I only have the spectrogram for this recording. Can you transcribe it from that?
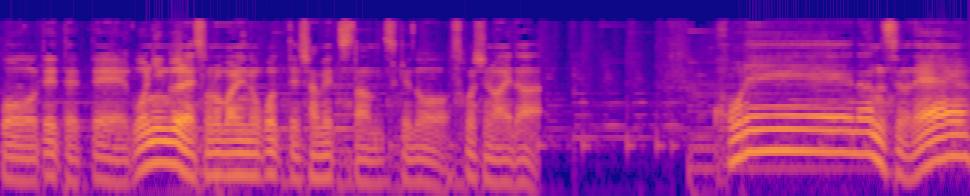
構出てて、5人ぐらいその場に残って喋ってたんですけど、少しの間。これ、なんですよね。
